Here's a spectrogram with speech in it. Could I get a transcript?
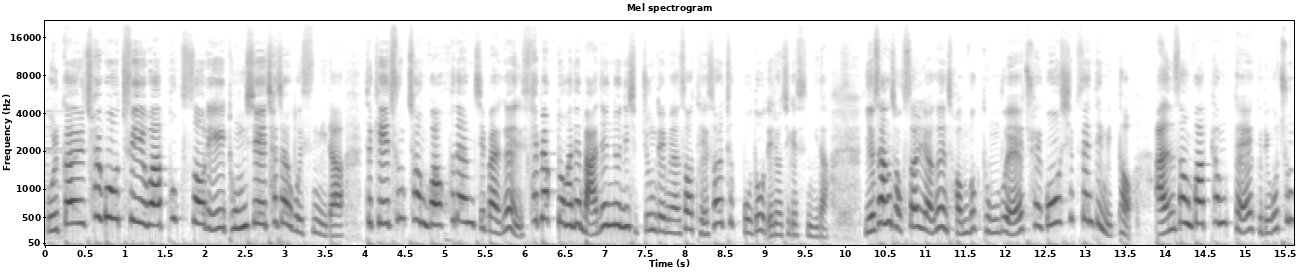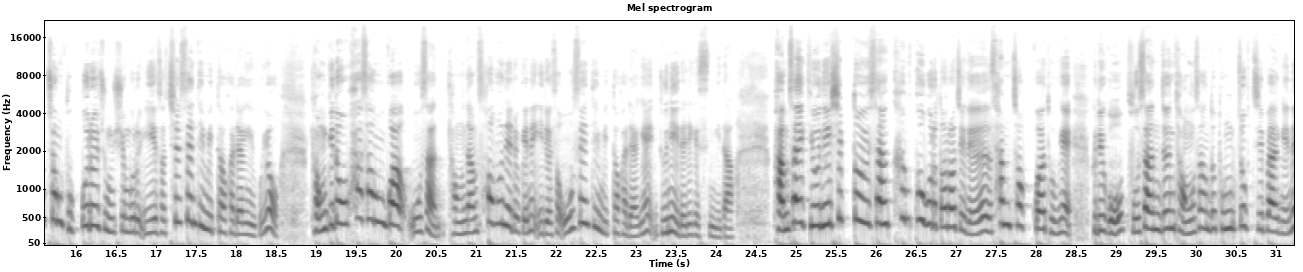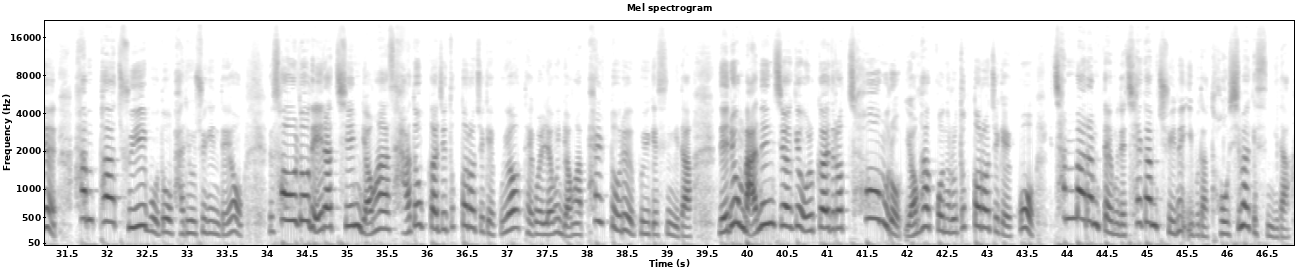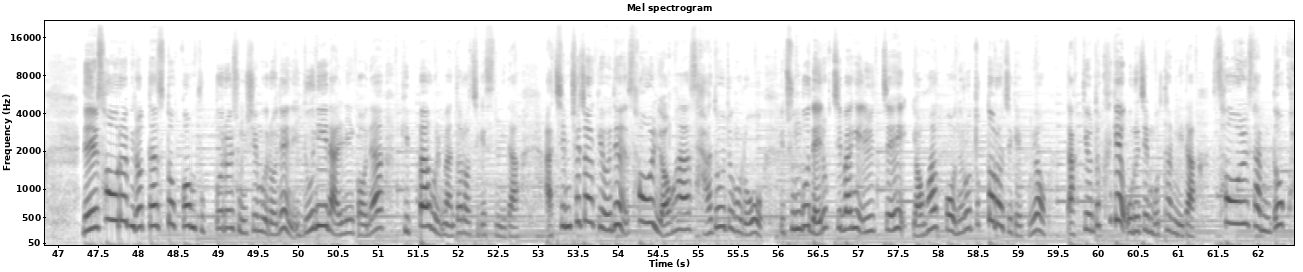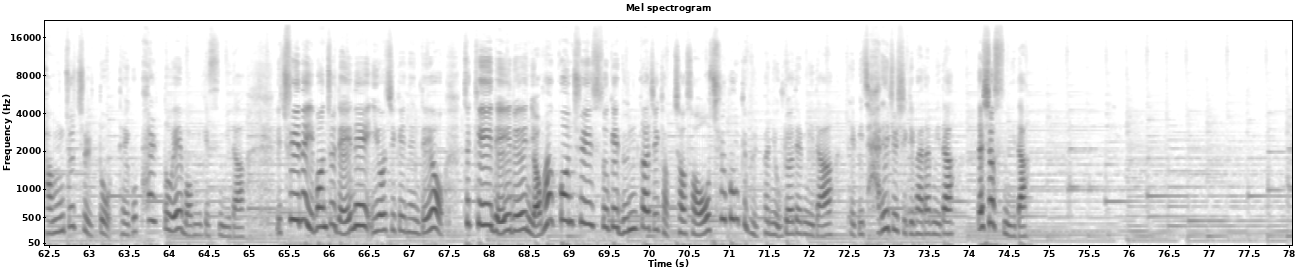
올가을 최고 추위와 폭설이 동시에 찾아오고 있습니다. 특히 충청과 호남 지방은 새벽 동안에 많은 눈이 집중되면서 대설특보도 내려지겠습니다. 예상 적설량은 전북 동부에 최고 10cm, 안성과 평택 그리고 충청 북부를 중심으로 2에서 7cm 가량이고요. 경기도 화성과 오산, 경남 서부 내륙에는 1에서 5cm 가량의 눈이 내리겠습니다. 밤사이 기온이 10도 이상 큰 폭으로 떨어지는 삼척과 동해 그리고 부산 등 경 상도 동쪽 지방에는 한파주의보도 발효 중인데요. 서울도 내일 아침 영하 4도까지 뚝 떨어지겠고요. 대관령은 영하 8도를 보이겠습니다. 내륙 많은 지역이 올가을 들어 처음으로 영하권으로 뚝 떨어지겠고 찬바람 때문에 체감 추위는 이보다 더 심하겠습니다. 내일 서울을 비롯한 수도권 북부를 중심으로는 눈이 날리거나 빗방울만 떨어지겠습니다. 아침 최저 기온은 서울 영하 4도 등으로 중부 내륙 지방이 일제히 영하권으로 뚝 떨어지겠고요. 낮 기온도 크게 오르진 못합니다. 서울 3도, 광주 7도, 대구 8도에 머물겠습니다. 이 추위는 이번 주 내내 이어지겠는데요. 특히 내일은 영하권 추위 속에 눈까지 겹쳐서 출근길 불편이 우려됩니다. 대비 잘 해주시기 바랍니다. 날씨였습니다.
